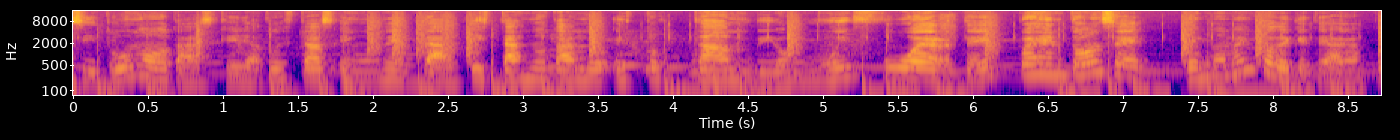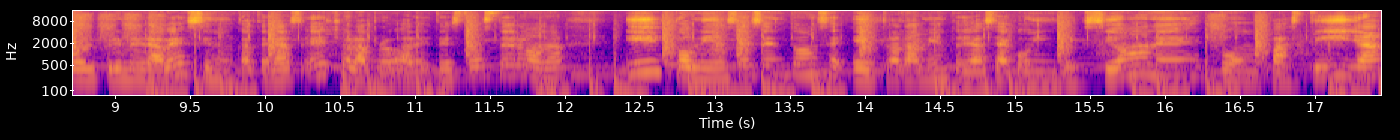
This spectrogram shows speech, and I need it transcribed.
Si tú notas que ya tú estás en una edad y estás notando estos cambios muy fuertes, pues entonces es momento de que te hagas por primera vez, si nunca te la has hecho, la prueba de testosterona y comiences entonces el tratamiento, ya sea con inyecciones, con pastillas,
